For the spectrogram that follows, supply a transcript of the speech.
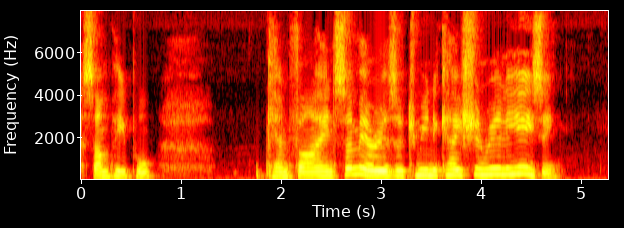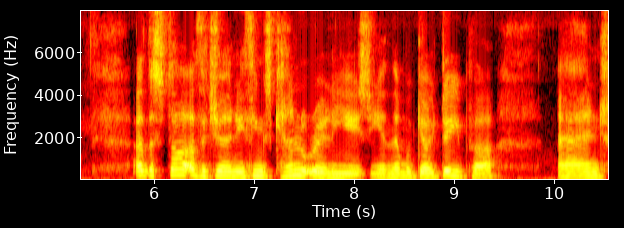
Some people can find some areas of communication really easy. At the start of the journey, things can look really easy, and then we go deeper and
